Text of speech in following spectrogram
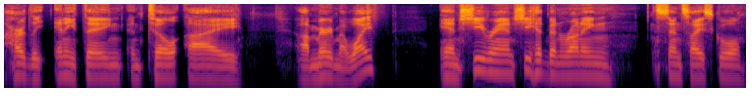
hardly anything until I uh, married my wife. And she ran, she had been running since high school.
